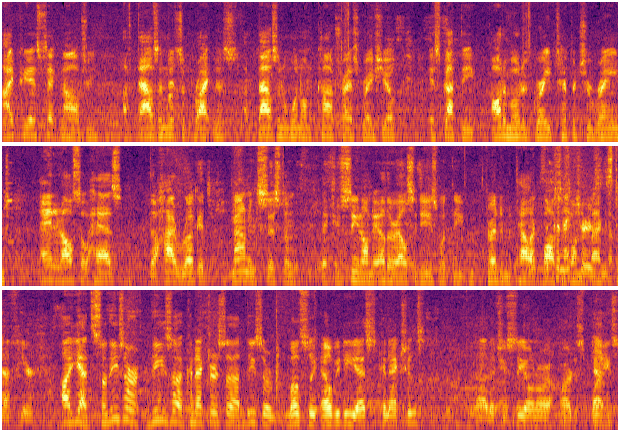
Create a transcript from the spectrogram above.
IPS technology, a 1,000 nits of brightness, a 1,000 to 1 on the contrast ratio. It's got the automotive grade temperature range, and it also has the high rugged mounting system that you've seen on the other LCDs with the threaded metallic What's the bosses on the back and of it. stuff here? Uh, yeah, so these are these uh, connectors. Uh, these are mostly LVDS connections uh, that you see on our, our displays,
